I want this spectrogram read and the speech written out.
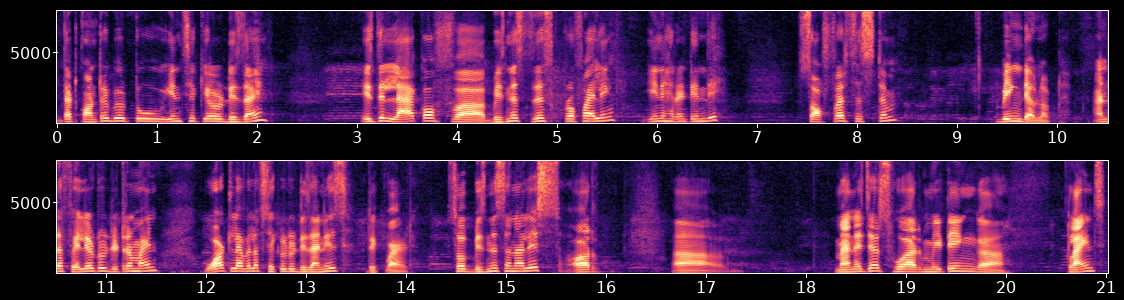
that contribute to insecure design is the lack of uh, business risk profiling inherent in the software system being developed and the failure to determine what level of security design is required. So business analysts or uh, managers who are meeting uh, clients,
